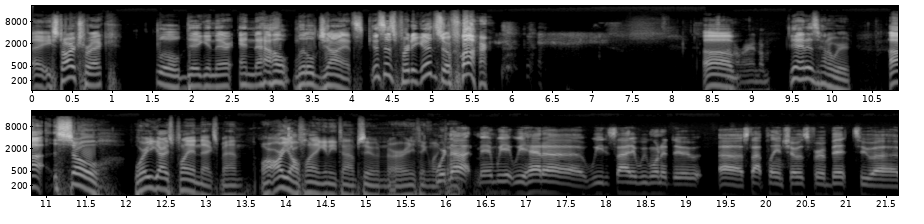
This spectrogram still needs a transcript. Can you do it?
a Star Trek little dig in there, and now Little Giants. This is pretty good so far. um, Kinda random. Yeah, it is kind of weird. Uh, so where are you guys playing next, man? Or are y'all playing anytime soon or anything like that? We're not, man. We we had a we decided we wanted to uh, stop playing shows for a bit to uh,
